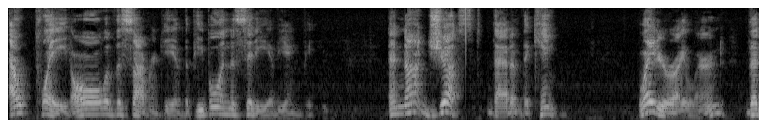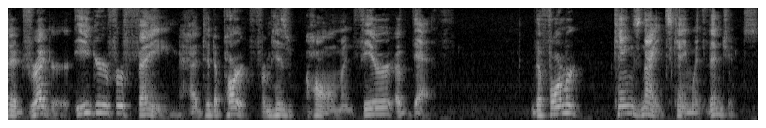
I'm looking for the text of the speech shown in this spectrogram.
outplayed all of the sovereignty of the people in the city of Yngvi, and not just that of the king. Later, I learned that a Dregger, eager for fame, had to depart from his home in fear of death. The former king's knights came with vengeance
